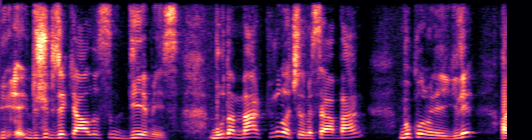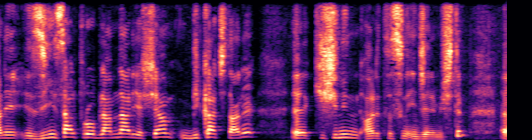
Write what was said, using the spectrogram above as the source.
e, düşük zekalısın diyemeyiz. Burada Merkür'ün açılı mesela ben bu konuyla ilgili hani zihinsel problemler yaşayan birkaç tane e, kişinin haritasını incelemiştim. E,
